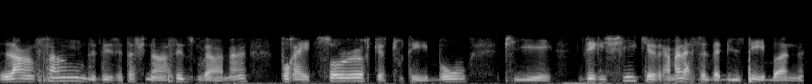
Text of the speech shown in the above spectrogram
l'ensemble des états financiers du gouvernement pour être sûr que tout est beau, puis vérifier que vraiment la solvabilité est bonne.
